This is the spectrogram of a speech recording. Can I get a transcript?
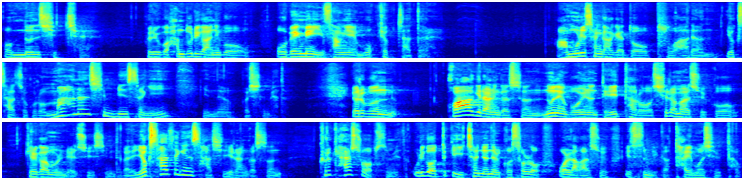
없는 시체, 그리고 한둘이가 아니고 500명 이상의 목격자들, 아무리 생각해도 부활은 역사적으로 많은 신빙성이 있는 것입니다. 여러분, 과학이라는 것은 눈에 보이는 데이터로 실험할 수 있고 결과물을 낼 수 있습니다. 그런데 역사적인 사실이라는 것은 그렇게 할 수 없습니다. 우리가 어떻게 2000년을 거슬러 올라갈 수 있습니까? 타임머신을 타고.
